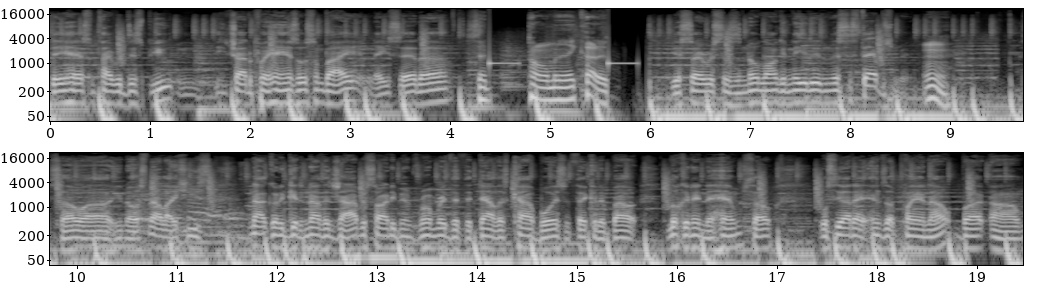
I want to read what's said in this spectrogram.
they had some type of dispute, and he tried to put hands on somebody, and they said, uh, Sent home and they cut it. "Your services are no longer needed in this establishment." Mm. So, uh, you know, it's not like he's not going to get another job. It's already been rumored that the Dallas Cowboys are thinking about looking into him. So, we'll see how that ends up playing out. But um,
